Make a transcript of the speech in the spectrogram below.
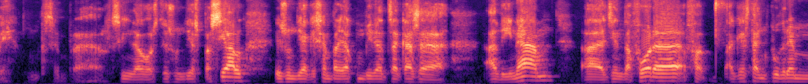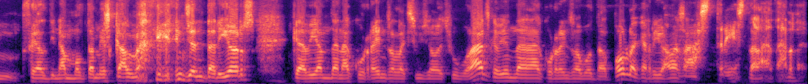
bé, sempre el 5 d'agost és un dia especial, és un dia que sempre hi ha convidats a casa a dinar, a gent de fora, fa, aquest any podrem fer el dinar amb molta més calma que anys anteriors, que havíem d'anar corrents a l'exhibició dels populars, que havíem d'anar corrents al vot del poble, que arribaves a les 3 de la tarda,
